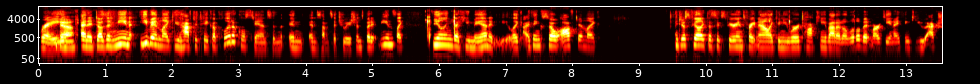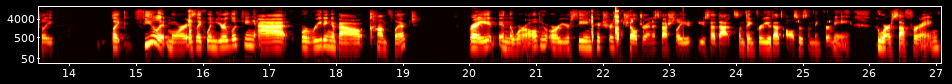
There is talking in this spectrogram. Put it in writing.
right yeah. and it doesn't mean even like you have to take a political stance in, in in some situations but it means like feeling the humanity like i think so often like i just feel like this experience right now like and you were talking about it a little bit margi and i think you actually like feel it more is like when you're looking at or reading about conflict right in the world or you're seeing pictures of children especially you said that's something for you that's also something for me who are suffering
